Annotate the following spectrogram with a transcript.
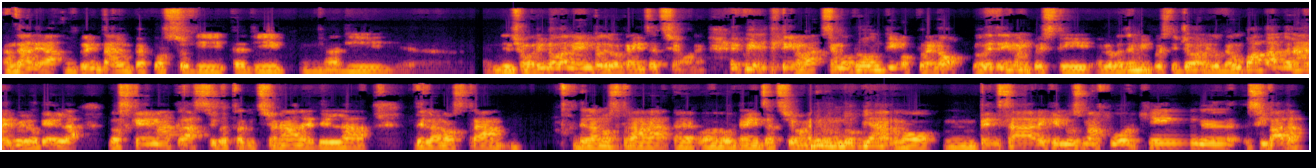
andare a implementare un percorso di, eh, di, di diciamo, rinnovamento dell'organizzazione. E qui è il tema, ma siamo pronti oppure no? Lo vedremo in questi, vedremo in questi giorni. Dobbiamo un po' abbandonare quello che è la, lo schema classico e tradizionale della, della nostra della nostra eh, organizzazione. Noi non dobbiamo mh, pensare che lo smart working eh, si vada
